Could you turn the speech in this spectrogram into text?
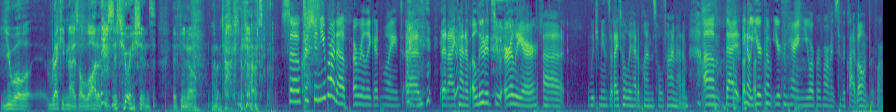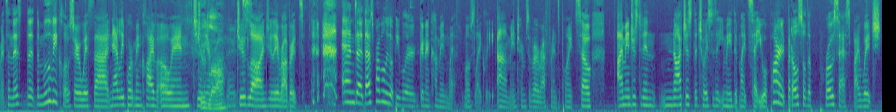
you will recognize a lot of these situations, if you know what I'm talking about. So, Christian, you brought up a really good point uh, that I kind of alluded to earlier. Uh, which means that I totally had a plan this whole time, Adam. Um, that you know you're com- you're comparing your performance to the Clive Owen performance, and this the, the movie closer with uh, Natalie Portman, Clive Owen, Julia Jude Law. Roberts, Jude Law, and Julia Roberts, and uh, that's probably what people are going to come in with most likely um, in terms of a reference point. So I'm interested in not just the choices that you made that might set you apart, but also the process by which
